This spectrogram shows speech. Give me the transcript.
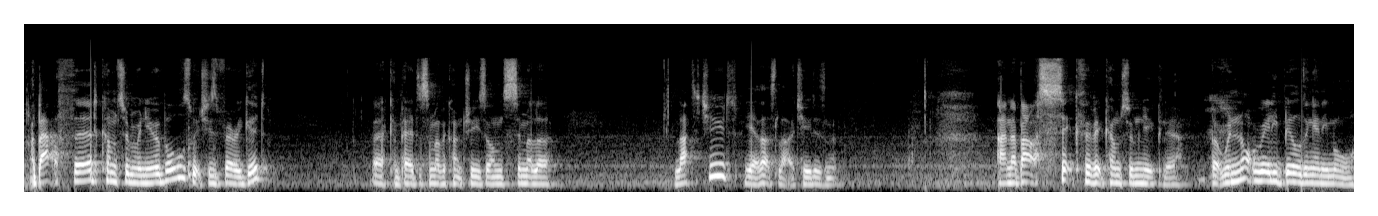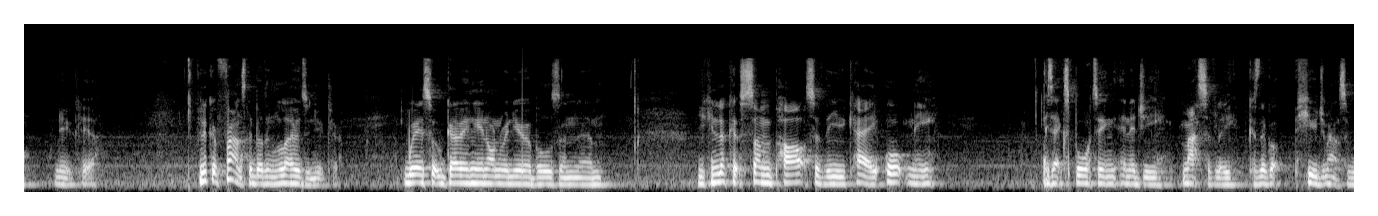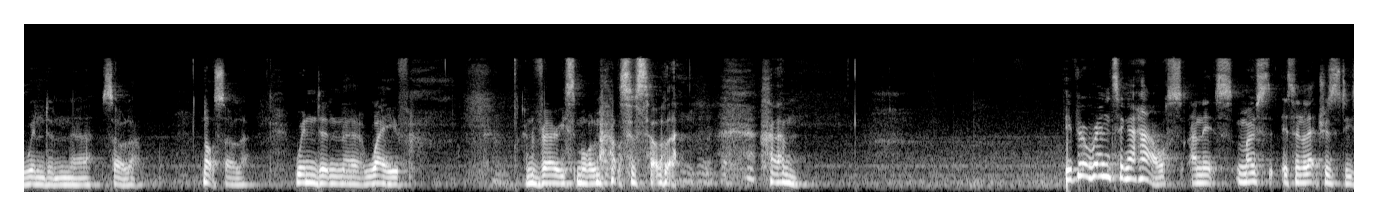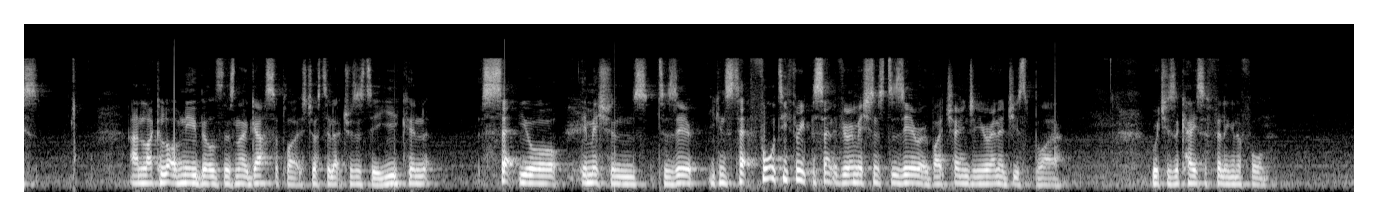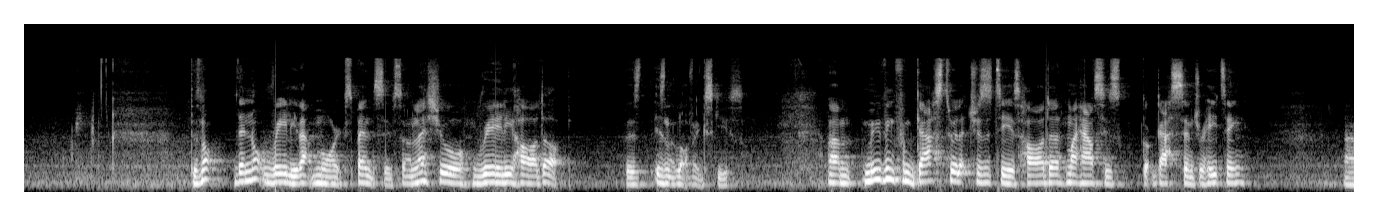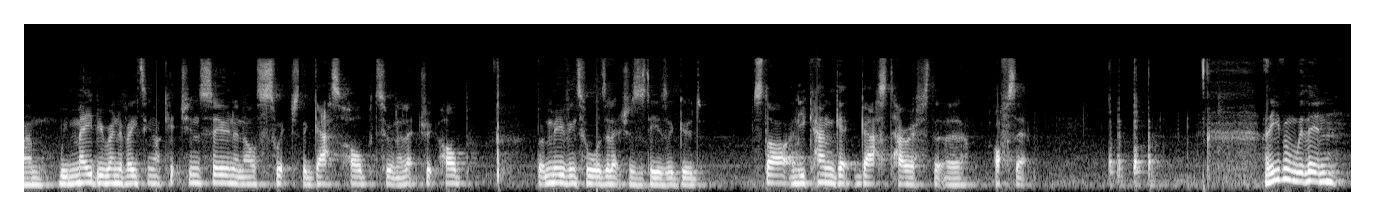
About a third comes from renewables, which is very good uh, compared to some other countries on similar latitude. Yeah, that's latitude, isn't it? And about a sixth of it comes from nuclear. But we're not really building any more nuclear. If you look at France, they're building loads of nuclear. We're sort of going in on renewables, and um, you can look at some parts of the UK. Orkney is exporting energy massively because they've got huge amounts of wind and uh, solar. Not solar, wind and uh, wave, and very small amounts of solar. Um, if you're renting a house and it's, most, it's an electricity, and like a lot of new builds, there's no gas supply, it's just electricity, you can set your emissions to zero. You can set 43% of your emissions to zero by changing your energy supplier, which is a case of filling in a form. Not, they're not really that more expensive, so unless you're really hard up, there isn't a lot of excuse. Um, moving from gas to electricity is harder. My house has got gas central heating. Um, we may be renovating our kitchen soon, and I'll switch the gas hob to an electric hob. But moving towards electricity is a good start, and you can get gas tariffs that are offset. And even within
